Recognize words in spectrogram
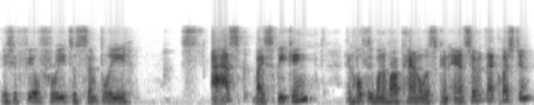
they should feel free to simply ask by speaking, and hopefully one of our panelists can answer that question.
